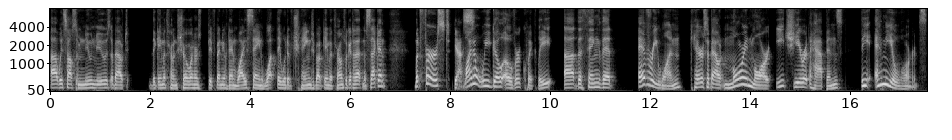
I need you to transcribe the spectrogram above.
Uh, we saw some new news about the Game of Thrones showrunners, Biff Benioff Dan Weiss, saying what they would have changed about Game of Thrones. We'll get to that in a second. But first, yes. why don't we go over quickly uh, the thing that everyone cares about more and more each year it happens the Emmy Awards.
